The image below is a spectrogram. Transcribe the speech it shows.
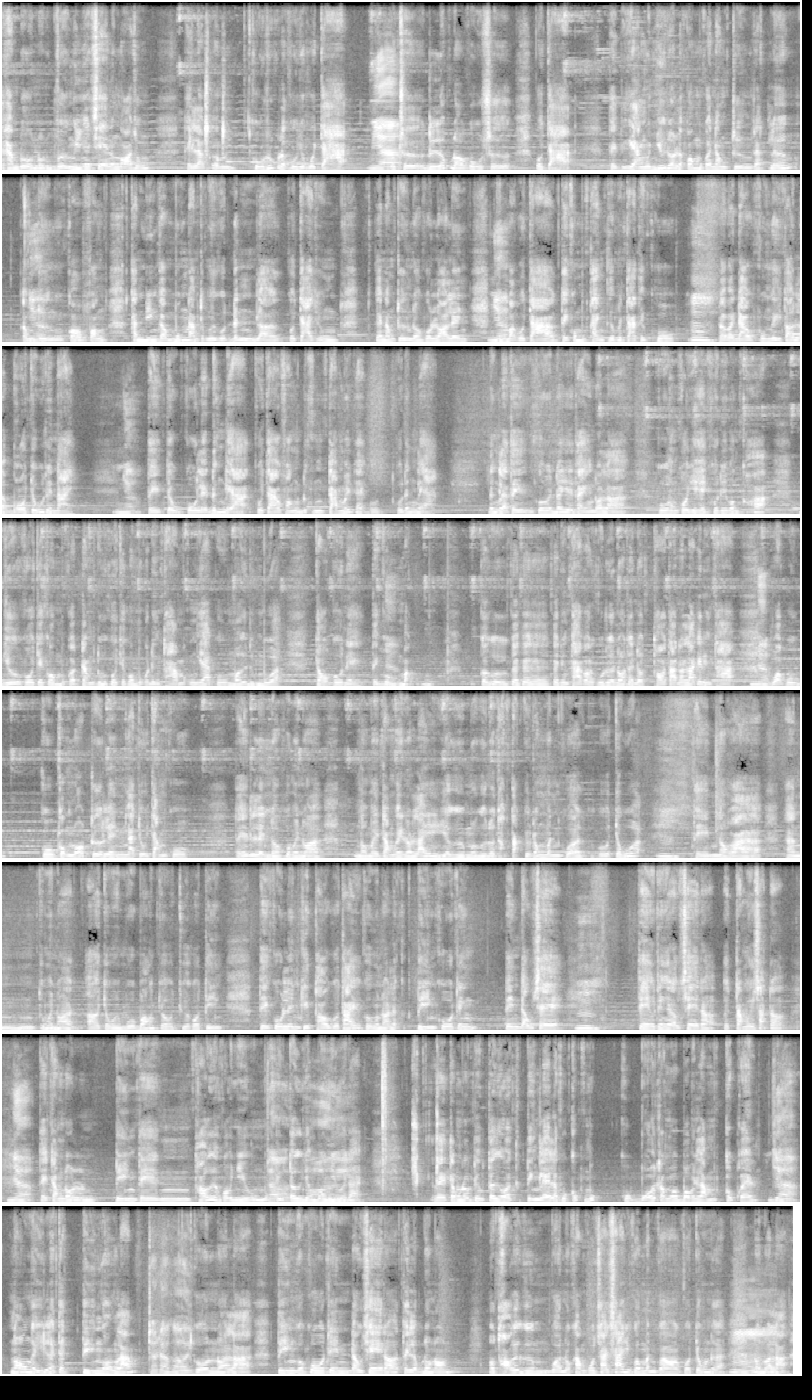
ham đổ nó vừa nghiêng cái xe nó ngõ xuống thì là um, cô rút là cô dùng cô trả yeah. Dạ. cô sửa lúc đó cô sửa cô trả thì gần bên dưới đó là có một cái nông trường rất lớn công yeah. Dạ. trường có khoảng thanh niên cả bốn năm chục người cô định là cô trả xuống cái nông trường đó cô lo lên yeah. nhưng dạ. mà cô trả thì có một thằng cướp nó trả theo cô ừ. rồi bắt đầu cô nghĩ tới là bỏ chú trên này yeah. thì cô lại đứng lẹ cô trả khoảng được trăm mét cô, cô đứng lẹ đứng là thì cô nói với thằng đó là cô không có gì hết cô đi bán có vừa cô chỉ có một cái trong túi cô chỉ có một cái điện thoại một con giá cô mới đi mua cho cô này thì cô yeah. Dạ. mất cái cái cái, cái điện thoại của cô đưa nó thì nó thò tay nó lấy cái điện thoại yeah. Dạ. và cô cô cùng nó trở lên ngay chỗ chồng cô thì lên đó cô mới nói nó mới trong khi nó lấy giờ gươm nó nó thật tặc vô trong mình của của chú á ừ. thì nó hỏi à, chú mới nói ở ờ, chú mới mua bón cho chưa có tiền thì cô lên kịp thời cô thấy cô mới nói là tiền cô trên trên đầu xe ừ treo trên cái đầu xe đó trong cái sách đó yeah. Dạ. thì trong đó tiền thì thối không có bao nhiêu một Trời triệu tư chứ bao nhiêu đó rồi trong đó triệu tư mà tiền lẻ là cô cục một cô bỏ trong cái 35 một cục ấy dạ. nó nghĩ là chắc tiền ngon lắm trời đất ơi cô nói là tiền của cô trên đầu xe đó thì lúc đó nó nó thỏ cái gươm và nó không có sái sái vô con mình của, của chú nữa ừ. nó nói là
